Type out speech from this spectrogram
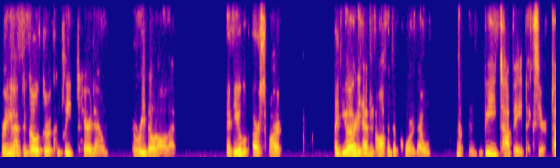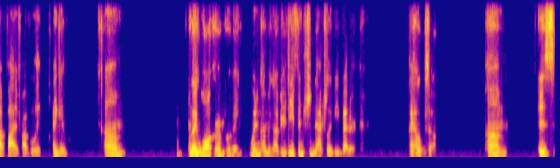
where you're gonna have to go through a complete tear down and rebuild all that. If you are smart, like you already have an offensive core that will be top eight next year, top five probably again. Um, like Walker improving, Winn coming up, your defense should naturally be better. I hope so. Um, is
